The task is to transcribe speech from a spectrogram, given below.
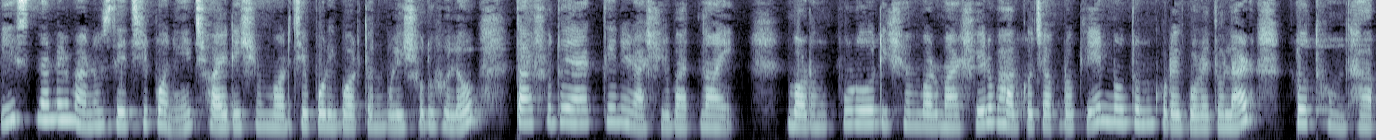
ইস নামের মানুষদের জীবনে ছয় ডিসেম্বর যে পরিবর্তনগুলি শুরু হলো, তা শুধু একদিনের আশীর্বাদ নয়, বরং পুরো ডিসেম্বর মাসের ভাগ্যচক্রকে নতুন করে গড়ে তোলার প্রথম ধাপ।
